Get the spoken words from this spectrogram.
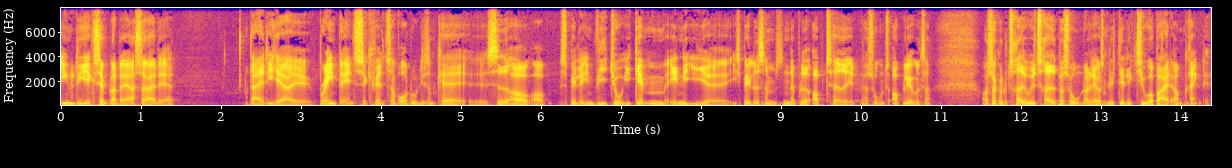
en af de eksempler, der er, så er det, at der er de her øh, braindance-sekvenser, hvor du ligesom kan øh, sidde og, og spille en video igennem inde i, øh, i spillet, som sådan er blevet optaget et persons oplevelser. Og så kan du træde ud i tredje person og lave sådan lidt detektivarbejde omkring det.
